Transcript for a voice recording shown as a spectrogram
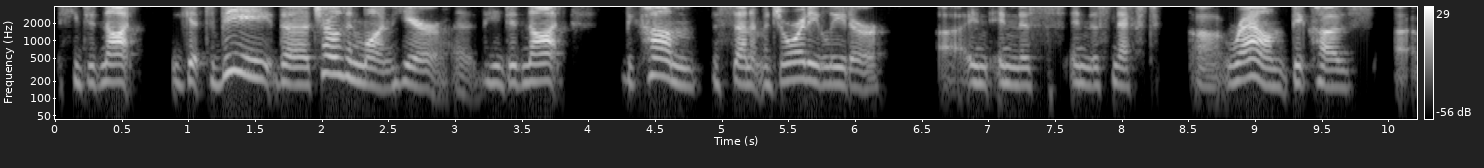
he did not get to be the chosen one here. Uh, he did not become the Senate Majority Leader uh, in in this in this next uh, round because uh,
